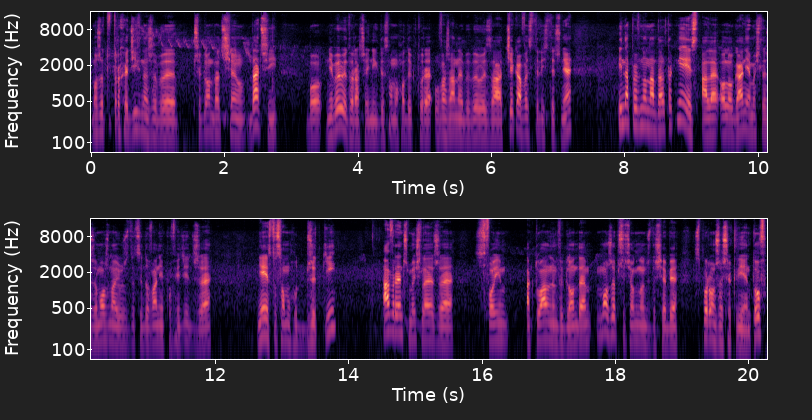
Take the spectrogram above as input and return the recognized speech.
Może to trochę dziwne, żeby przyglądać się Daci, bo nie były to raczej nigdy samochody, które uważane by były za ciekawe stylistycznie. I na pewno nadal tak nie jest, ale o Loganie myślę, że można już zdecydowanie powiedzieć, że nie jest to samochód brzydki, a wręcz myślę, że swoim aktualnym wyglądem może przyciągnąć do siebie sporą rzeszę klientów,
